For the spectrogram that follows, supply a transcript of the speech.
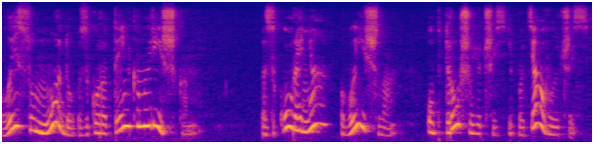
лису морду з коротенькими ріжками. З куреня вийшла, обтрушуючись і потягуючись,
